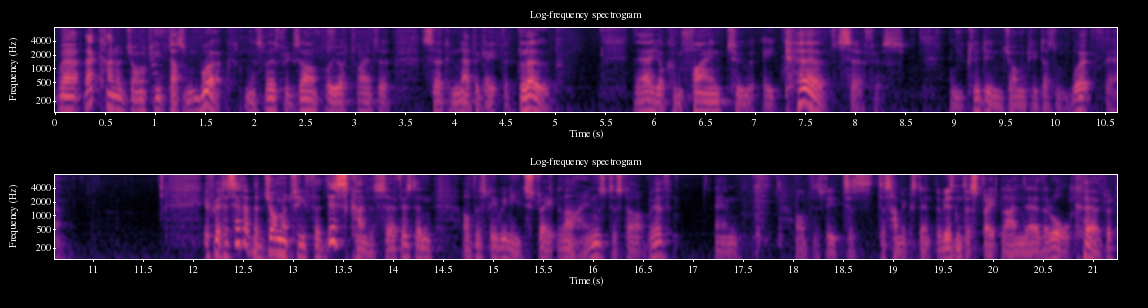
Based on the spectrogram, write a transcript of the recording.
where that kind of geometry doesn't work. And suppose, for example, you're trying to circumnavigate the globe. There you're confined to a curved surface, and Euclidean geometry doesn't work there. If we're to set up a geometry for this kind of surface, then obviously we need straight lines to start with, and obviously to, to some extent there isn't a straight line there, they're all curved. But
